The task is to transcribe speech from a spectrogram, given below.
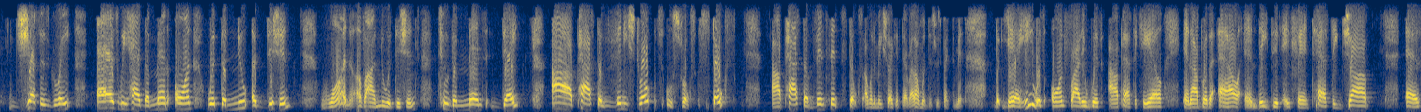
just as great as we had the men on with the new addition, one of our new additions to the men's day our Pastor Vinny Strokes, or Strokes, Stokes, our Pastor Vincent Stokes. I want to make sure I get that right. I don't want to disrespect the man. But yeah, he was on Friday with our Pastor KL and our brother Al, and they did a fantastic job as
